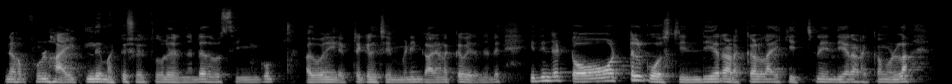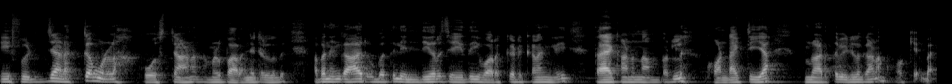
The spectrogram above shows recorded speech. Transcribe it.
പിന്നെ ഫുൾ ഹൈറ്റിൽ മറ്റു ഷെൽഫുകൾ വരുന്നുണ്ട്. അതുപോലെ സിങ്കും അതുപോലെ ഇലക്ട്രിക്കൽ ചിമ്മിണിയും കാര്യങ്ങളൊക്കെ വരുന്നുണ്ട്. ഇതിന്റെ ടോട്ടൽ കോസ്റ്റ് ഇന്റീരിയർ അടക്കമുള്ള ഈ കിച്ചൺ ഇന്റീരിയർ അടക്കമുള്ള ഈ ഫ്രിഡ്ജ് അടക്കമുള്ള കോസ്റ്റാണ് നമ്മൾ പറഞ്ഞിട്ടുള്ളത്. അപ്പോൾ നിങ്ങൾക്ക് ആ രൂപത്തിൽ ഇന്റീരിയർ ചെയ്ത് ഈ വർക്ക് എടുക്കണമെങ്കിൽ താഴെ കാണുന്ന നമ്പറിൽ കോൺടാക്റ്റ് ചെയ്യുക. നമ്മൾ അടുത്ത വീഡിയോയിൽ കാണാം. ഓക്കെ ബൈ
